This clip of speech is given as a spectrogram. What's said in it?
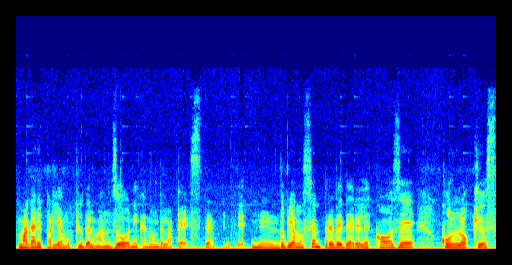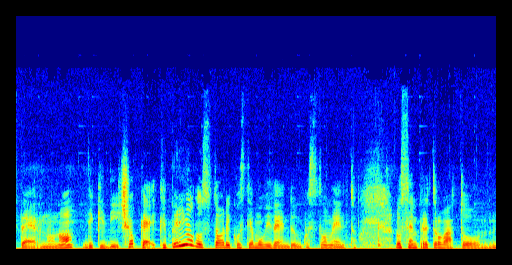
magari parliamo più del Manzoni che non della peste. Mm, dobbiamo sempre vedere le cose con l'occhio esterno, no? Di chi dice, ok, che periodo storico stiamo vivendo in questo momento? L'ho sempre trovato mm,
